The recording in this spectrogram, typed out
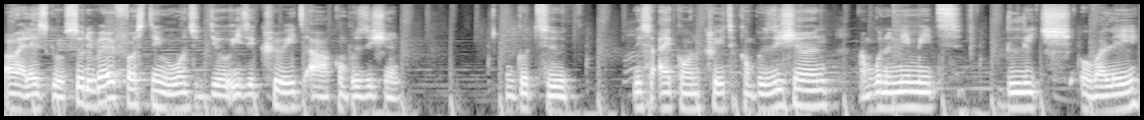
All right, let's go. So the very first thing we want to do is create our composition. We go to this icon create a composition i'm going to name it glitch overlay.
